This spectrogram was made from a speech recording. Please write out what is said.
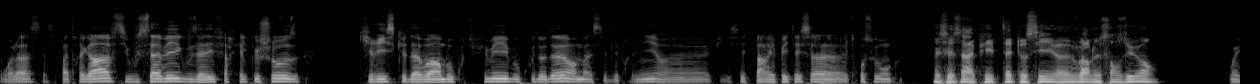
voilà, ça c'est pas très grave. Si vous savez que vous allez faire quelque chose qui risque d'avoir beaucoup de fumée, beaucoup d'odeur, bah, c'est de les prévenir et puis essayer de pas répéter ça trop souvent. quoi. C'est ça. Et puis peut-être aussi euh, voir le sens du vent. Oui.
